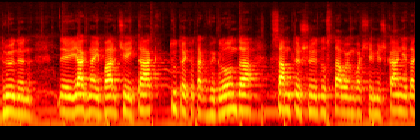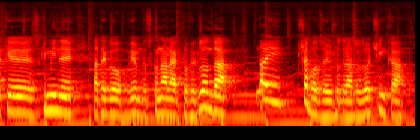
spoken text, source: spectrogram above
Drünen, y, jak najbardziej tak, tutaj to tak wygląda. Sam też y, dostałem właśnie mieszkanie takie z gminy, dlatego wiem doskonale jak to wygląda. No i przechodzę już od razu do odcinka.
